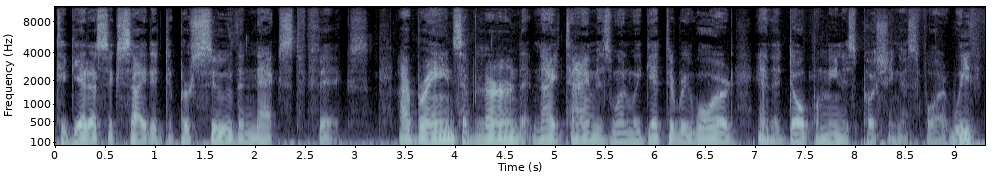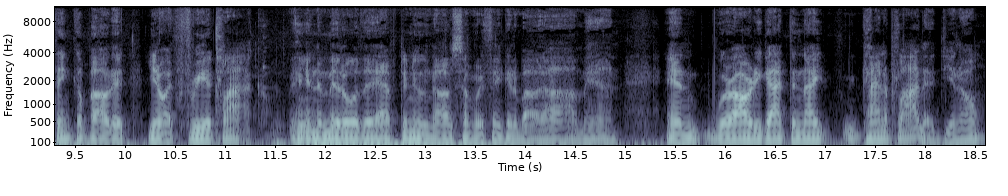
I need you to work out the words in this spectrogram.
to get us excited to pursue the next fix. Our brains have learned that nighttime is when we get the reward and the dopamine is pushing us for it. We think about it, you know, at three o'clock in the middle of the afternoon. All of a sudden we're thinking about, ah, oh, man, and we're already got the night kind of plotted, you know.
